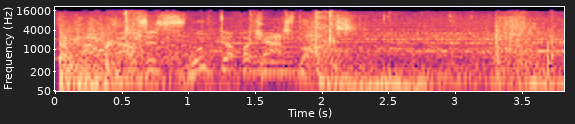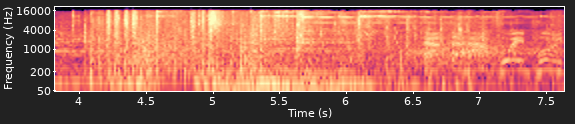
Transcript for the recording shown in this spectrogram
The Powerhouses swooped up a cash box. At the halfway point,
